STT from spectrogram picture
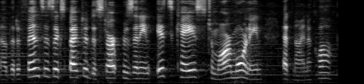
Now, the defense is expected to start presenting its case tomorrow morning at 9 o'clock.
